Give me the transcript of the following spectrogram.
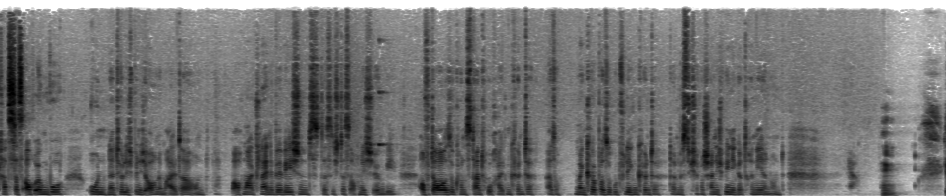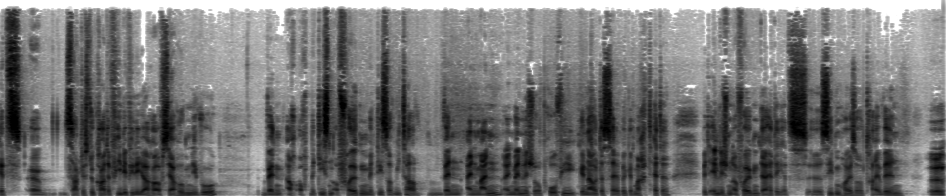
kratzt das auch irgendwo. Und natürlich bin ich auch in einem Alter und auch mal kleine Bewegens, dass ich das auch nicht irgendwie auf Dauer so konstant hochhalten könnte. Also meinen Körper so gut pflegen könnte. Dann müsste ich ja wahrscheinlich weniger trainieren und ja. Hm. Jetzt äh, sagtest du gerade viele, viele Jahre auf sehr hohem Niveau. Wenn auch, auch mit diesen Erfolgen, mit dieser Vita, wenn ein Mann, ein männlicher Profi genau dasselbe gemacht hätte, mit ähnlichen Erfolgen, der hätte jetzt äh, sieben Häuser, drei Villen, äh,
